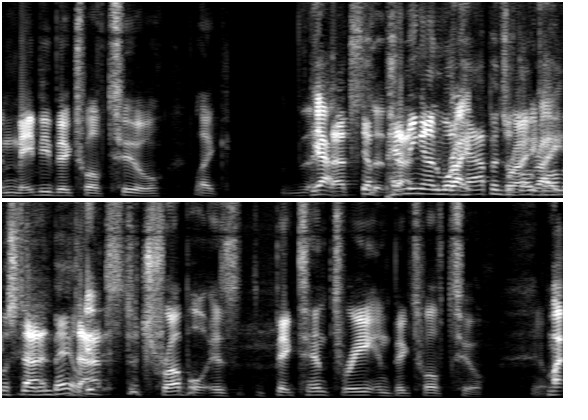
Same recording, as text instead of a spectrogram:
and maybe Big Twelve too. Like, th- Yeah, that's the- Depending that- on what right, happens with right, Oklahoma right. State that- and Baylor. That's the trouble is Big Ten three and Big Twelve two. You know, My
